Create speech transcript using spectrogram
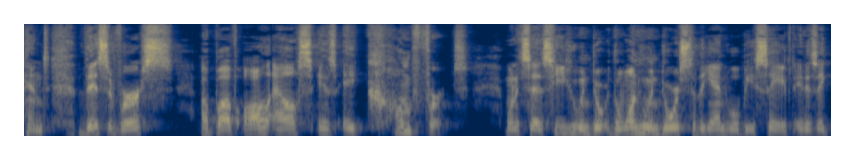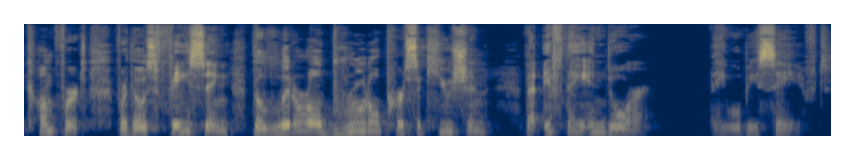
And this verse, above all else, is a comfort when it says he who endure, the one who endures to the end will be saved. It is a comfort for those facing the literal brutal persecution that if they endure, they will be saved.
